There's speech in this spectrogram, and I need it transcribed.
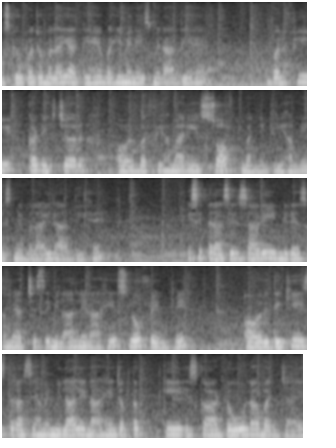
उसके ऊपर जो मलाई आती है, वही मैंने इसमें डाल दी है। बर्फ़ी का टेक्सचर और बर्फ़ी हमारी सॉफ्ट बनने के लिए हमने इसमें मलाई डाल दी है। इसी तरह से सारे इंग्रेडिएंट्स हमें अच्छे से मिला लेना है स्लो फ्लेम पे। और देखिए इस तरह से हमें मिला लेना है। जब तक कि इसका डो ना बन जाए,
